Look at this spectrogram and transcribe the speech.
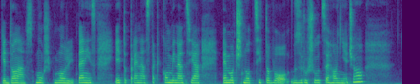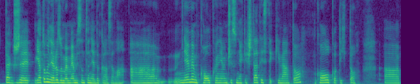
keď do nás muž vloží penis, je to pre nás taká kombinácia emočno-citovo vzrušujúceho niečoho. Takže ja tomu nerozumiem, ja by som to nedokázala. A neviem koľko, neviem, či sú nejaké štatistiky na to, koľko týchto uh,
